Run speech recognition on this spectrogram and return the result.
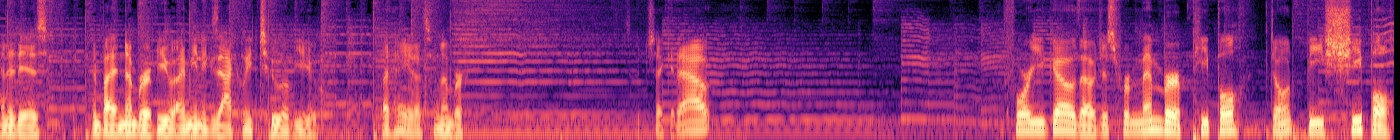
And it is. And by a number of you, I mean exactly two of you. But hey, that's a number. So check it out. Before you go, though, just remember, people, don't be sheeple.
